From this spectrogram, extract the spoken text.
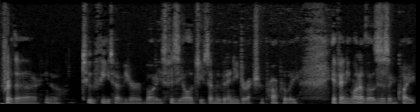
for the, you know, two feet of your body's physiology to move in any direction properly. If any one of those isn't quite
